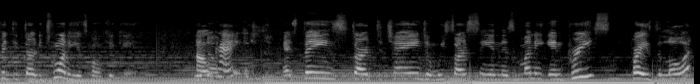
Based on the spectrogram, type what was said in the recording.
50, 30, 20 is going to kick in. You okay. Know, as things start to change and we start seeing this money increase, praise the Lord.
